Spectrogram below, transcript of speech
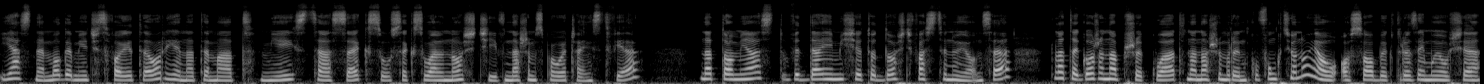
Jasne, mogę mieć swoje teorie na temat miejsca seksu, seksualności w naszym społeczeństwie, natomiast wydaje mi się to dość fascynujące, dlatego że na przykład na naszym rynku funkcjonują osoby, które zajmują się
